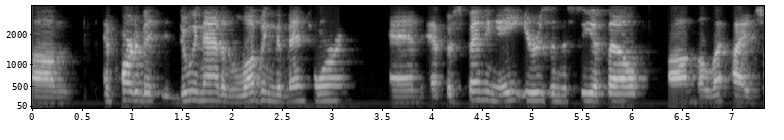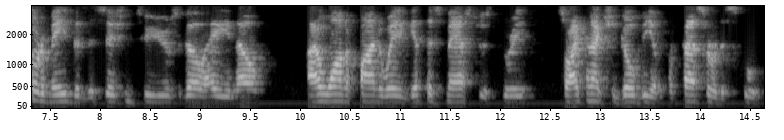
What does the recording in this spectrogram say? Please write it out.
um, and part of it, doing that and loving the mentoring. And after spending eight years in the CFL, um, I had sort of made the decision two years ago, hey, you know, I want to find a way to get this master's degree so I can actually go be a professor at a school.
